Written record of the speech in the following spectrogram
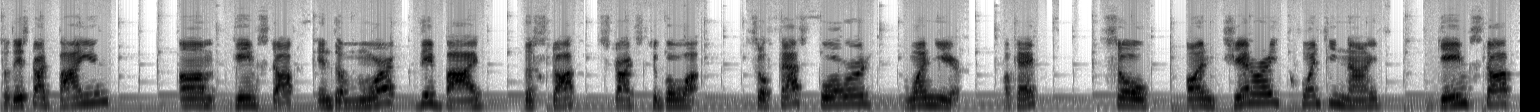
So they start buying um GameStop, and the more they buy, the stock starts to go up. So fast forward one year, okay? So on January 29th, GameStop,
